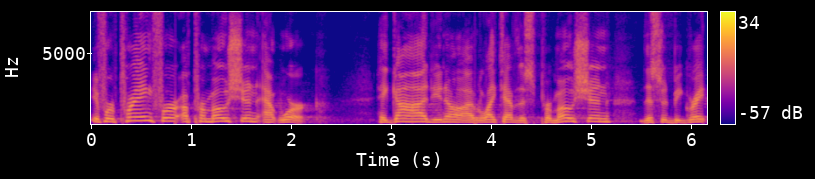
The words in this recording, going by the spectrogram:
if we're praying for a promotion at work, hey, God, you know, I would like to have this promotion, this would be great.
